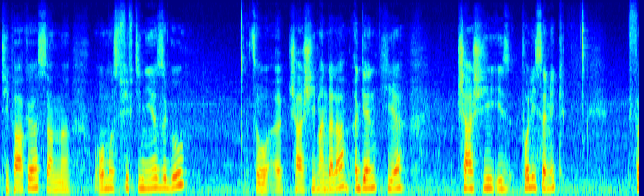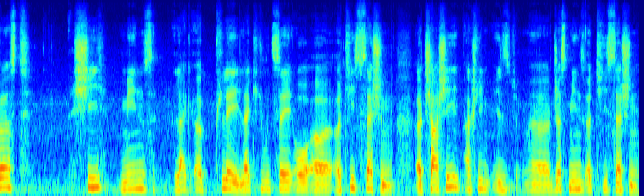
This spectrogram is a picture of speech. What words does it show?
Teaparker some uh, almost 15 years ago. So uh, chaxi mandala, again here, chaxi is polysemic first, xi means like a play, like you would say, or a, tea session. A chaxi actually is uh, just means a tea session.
